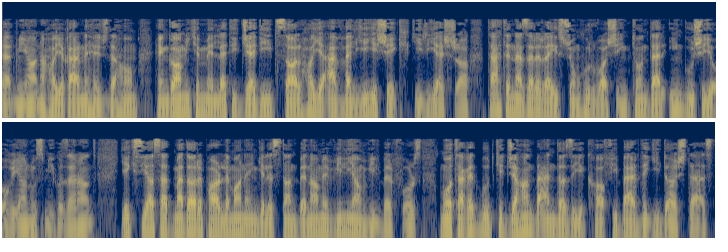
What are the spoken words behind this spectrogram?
در میانه های قرن هجدهم هنگامی که ملتی جدید سالهای اولیه شکلگیریش را تحت نظر رئیس جمهور واشنگتن در این گوشه اقیانوس میگذراند یک سیاستمدار پارلمان انگلستان به نام ویلیام ویلبرفورس معتقد بود که جهان به اندازه کافی بردگی داشته است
